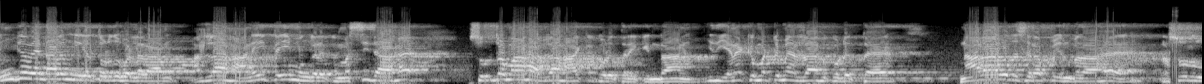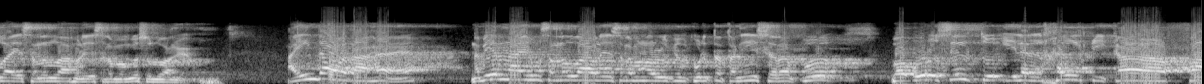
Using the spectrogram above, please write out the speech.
எங்கு வேண்டாலும் நீங்கள் தொழுது கொள்ளலாம். அல்லாஹ் அனைத்தையும் உங்களுக்கு மஸ்ஜிதாக சுத்தமாக அல்லாஹ் ஆக்கி கொடுத்திருக்கின்றான். இது எனக்கு மட்டுமே அல்லாஹ் கொடுத்த நாலாவது சிறப்பு என்பதாக ரசூலுல்லாஹி சல்லாஹ் அலைஹி அவங்க சொல்லுவாங்க. ஐந்தாவதாக நபீர் நாயகம் ஸல்லல்லாஹு அலைஹி அவர்களுக்கு கொடுத்த தனி சிறப்பு ஒரு சில்து இலல் ஹல்கி காஃபா.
